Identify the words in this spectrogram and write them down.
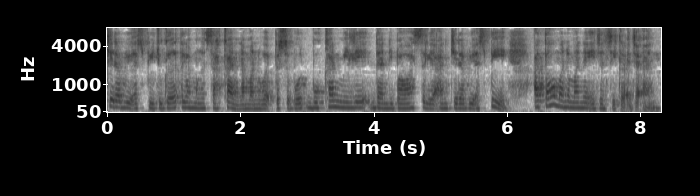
KWSP juga telah mengesahkan laman web tersebut bukan milik dan di bawah seliaan KWSP atau mana-mana agensi kerajaan.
